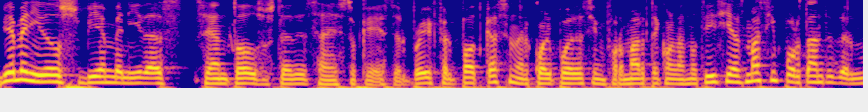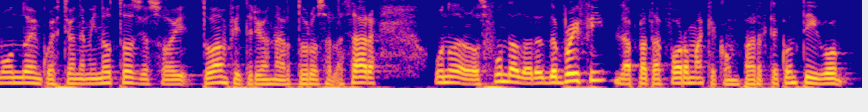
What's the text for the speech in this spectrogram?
Bienvenidos, bienvenidas sean todos ustedes a esto que es el Brief, el podcast en el cual puedes informarte con las noticias más importantes del mundo en cuestión de minutos. Yo soy tu anfitrión Arturo Salazar, uno de los fundadores de Briefy, la plataforma que comparte contigo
